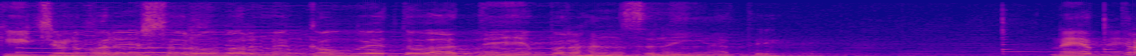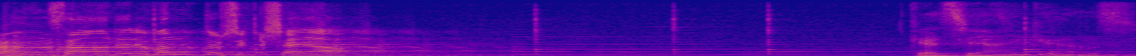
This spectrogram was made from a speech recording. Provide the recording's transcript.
कीचड़ भरे सरोवर में कौवे तो आते हैं, पर हंस नहीं आते। नयत्र हंसा, निर्मंत शिक्षया। कैसे आएँगे हंस?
